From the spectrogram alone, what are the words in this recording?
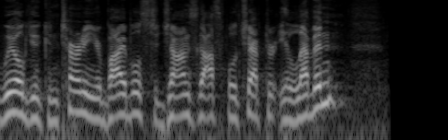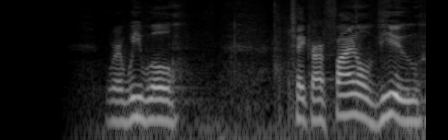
will, you can turn in your Bibles to John's Gospel, chapter 11, where we will take our final view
